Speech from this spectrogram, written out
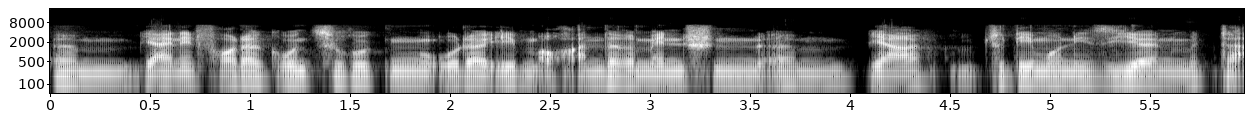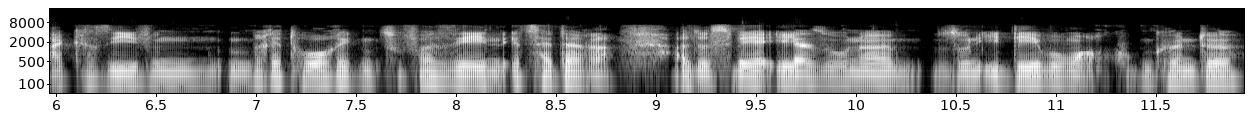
ähm, ja in den Vordergrund zu rücken oder eben auch andere Menschen ähm, ja zu dämonisieren, mit aggressiven Rhetoriken zu versehen, etc. Also es wäre eher so eine so eine Idee, wo man auch gucken könnte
